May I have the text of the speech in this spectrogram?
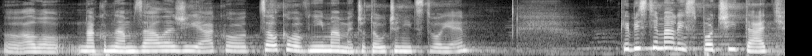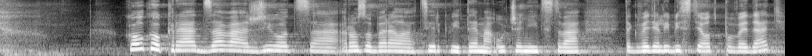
alebo na kom nám záleží, ako celkovo vnímame, čo to učeníctvo je. Keby ste mali spočítať, koľkokrát za váš život sa rozoberala v cirkvi téma učeníctva, tak vedeli by ste odpovedať?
